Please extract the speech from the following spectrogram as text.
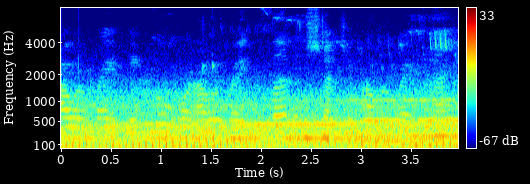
our right ankle or our right foot and stretching our right back.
